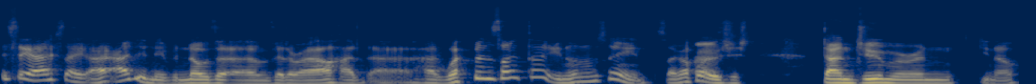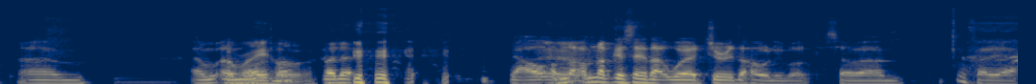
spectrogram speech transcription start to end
It's like, I, say, I, I didn't even know that um, Villarreal had uh, had weapons like that. You know what I'm saying? It's like I thought it was just Danjuma and you know um, and, and whatnot. But uh, yeah, I'll- I'm not, I'm not gonna say that word during the holy month. So um, so yeah.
